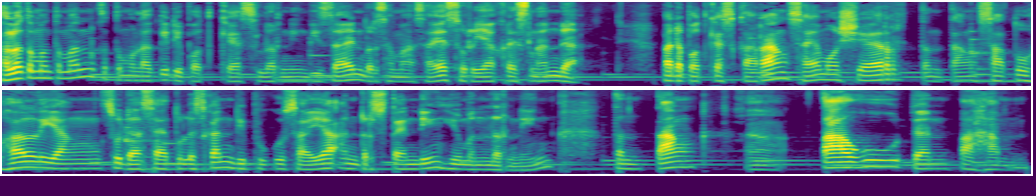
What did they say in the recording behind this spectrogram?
Halo teman-teman, ketemu lagi di podcast Learning Design bersama saya Surya Kresnanda. Pada podcast sekarang saya mau share tentang satu hal yang sudah saya tuliskan di buku saya Understanding Human Learning tentang uh, tahu dan paham.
